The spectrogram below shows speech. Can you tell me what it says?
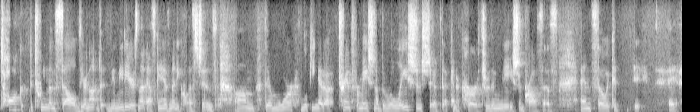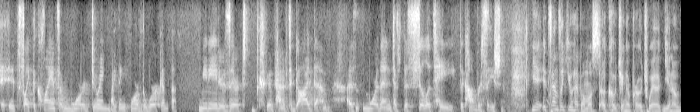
talk between themselves. You're not the, the mediator is not asking as many questions. Um, they're more looking at a transformation of the relationship that can occur through the mediation process, and so it could. It, it's like the clients are more doing, I think, more of the work, and the mediators there to, kind of to guide them as more than to facilitate the conversation. Yeah it sounds like you have almost a coaching approach where you know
